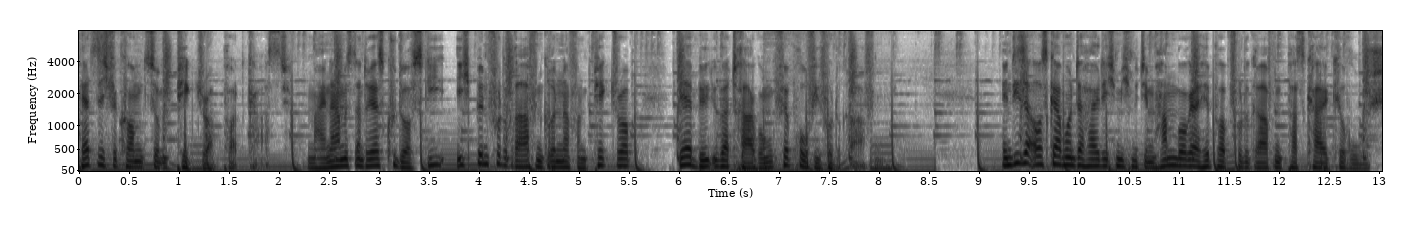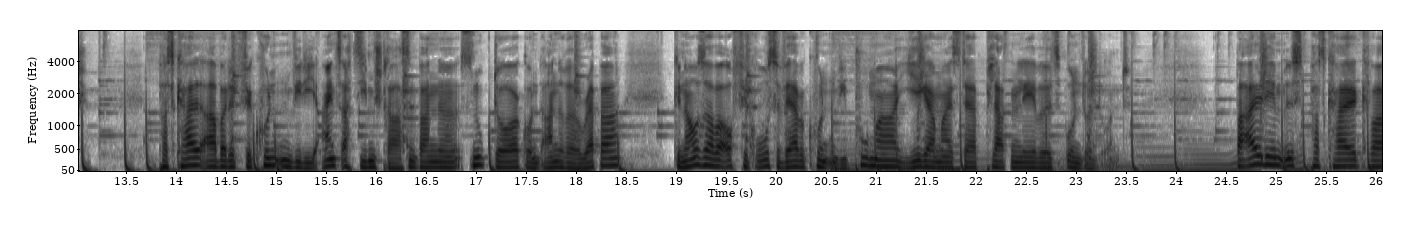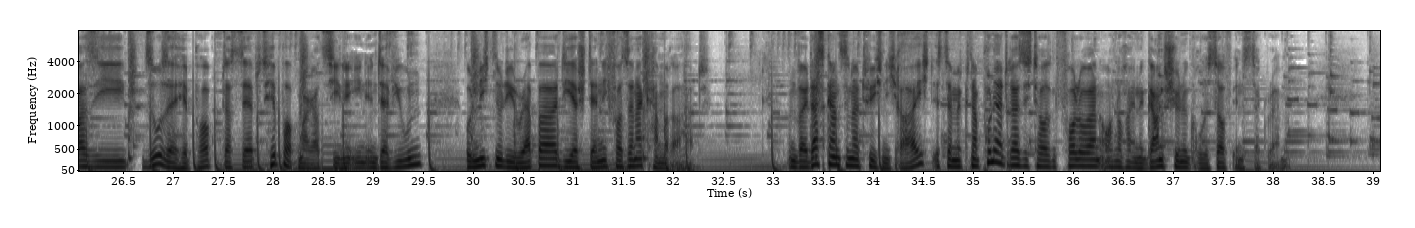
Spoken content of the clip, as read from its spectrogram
Herzlich willkommen zum PickDrop Podcast. Mein Name ist Andreas Kudowski, ich bin Fotografengründer von PickDrop, der Bildübertragung für Profifotografen. In dieser Ausgabe unterhalte ich mich mit dem Hamburger Hip-Hop-Fotografen Pascal Kerouche. Pascal arbeitet für Kunden wie die 187 Straßenbande, Snoop Dogg und andere Rapper, genauso aber auch für große Werbekunden wie Puma, Jägermeister, Plattenlabels und und und. Bei all dem ist Pascal quasi so sehr Hip-Hop, dass selbst Hip-Hop-Magazine ihn interviewen und nicht nur die Rapper, die er ständig vor seiner Kamera hat. Und weil das Ganze natürlich nicht reicht, ist er mit knapp 130.000 Followern auch noch eine ganz schöne Größe auf Instagram.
